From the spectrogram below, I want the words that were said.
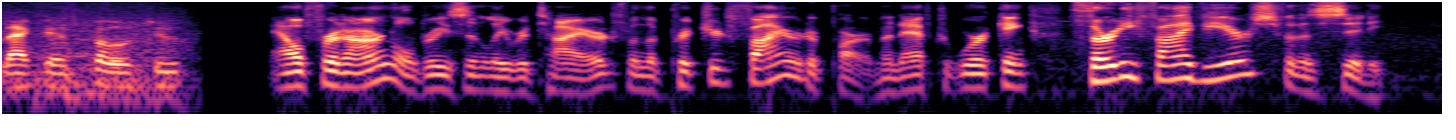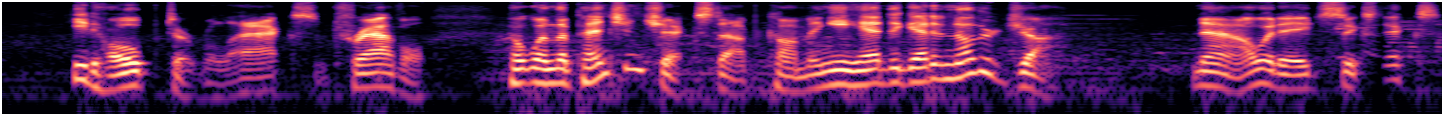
like they're supposed to. Alfred Arnold recently retired from the Pritchard Fire Department after working 35 years for the city. He'd hoped to relax and travel, but when the pension check stopped coming, he had to get another job. Now, at age 66,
